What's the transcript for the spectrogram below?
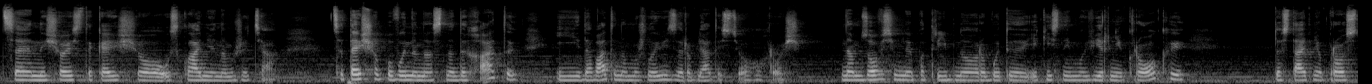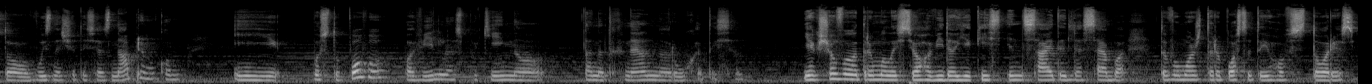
це не щось таке, що ускладнює нам життя. Це те, що повинно нас надихати і давати нам можливість заробляти з цього гроші. Нам зовсім не потрібно робити якісь неймовірні кроки. Достатньо просто визначитися з напрямком і поступово, повільно, спокійно та натхненно рухатися. Якщо ви отримали з цього відео якісь інсайти для себе, то ви можете репостити його в сторіс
